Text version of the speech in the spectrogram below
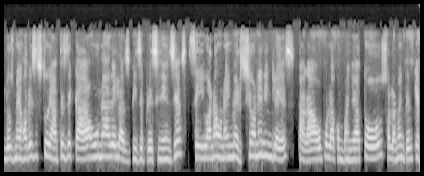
los mejores estudiantes de cada una de las vicepresidencias se iban a una inmersión en inglés, pagado por la compañía todos, solamente que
